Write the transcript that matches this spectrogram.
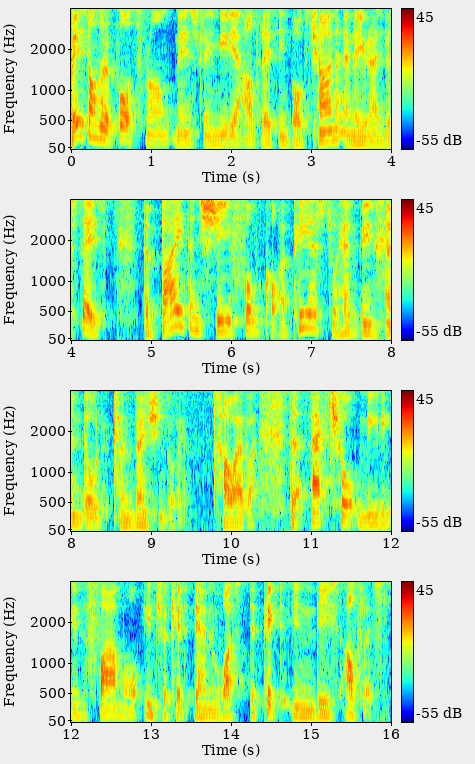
Based on the reports from mainstream media outlets in both China and the United States, the Biden-Xi phone call appears to have been handled conventionally. However, the actual meeting is far more intricate than what's depicted in these outlets.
